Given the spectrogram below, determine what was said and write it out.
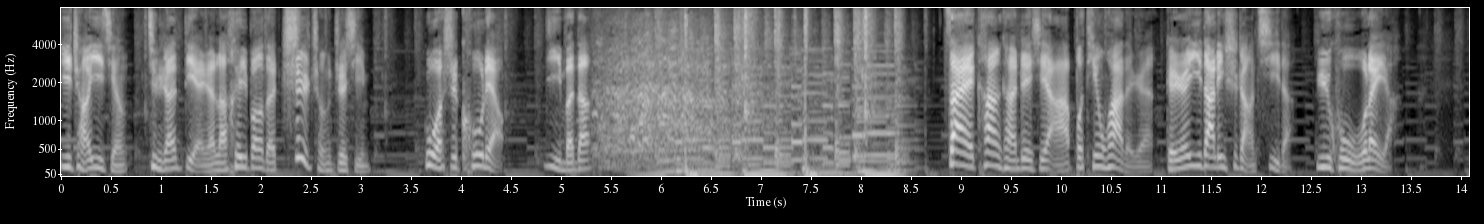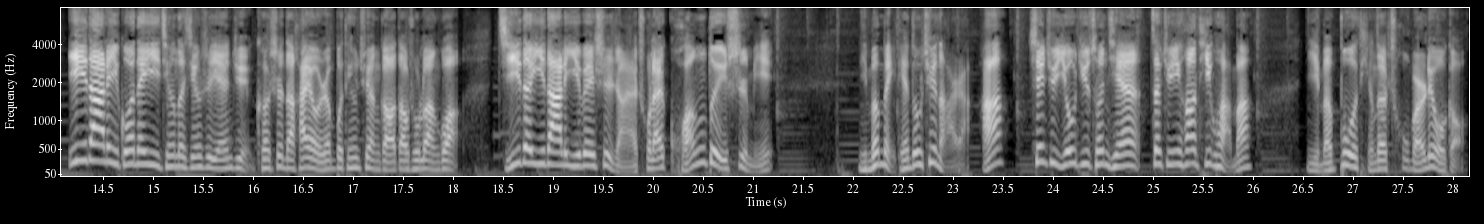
一场疫情竟然点燃了黑帮的赤诚之心？我是哭了，你们呢？再看看这些啊不听话的人，给人意大利市长气的欲哭无泪呀！意大利国内疫情的形势严峻，可是呢，还有人不听劝告，到处乱逛，急得意大利一位市长呀出来狂怼市民：“你们每天都去哪儿啊？啊，先去邮局存钱，再去银行提款吗？你们不停的出门遛狗，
